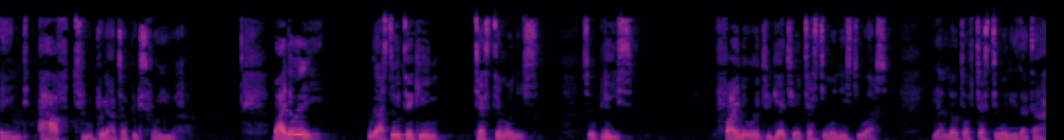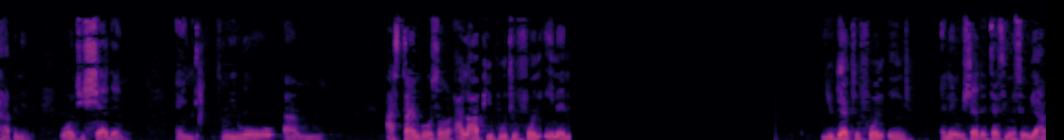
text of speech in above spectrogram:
And I have two prayer topics for you. By the way, we are still taking testimonies. So please find a way to get your testimonies to us. There are a lot of testimonies that are happening. We want to share them and we will um as time goes on allow people to phone in and you get to phone in and then we share the testimony. So we are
